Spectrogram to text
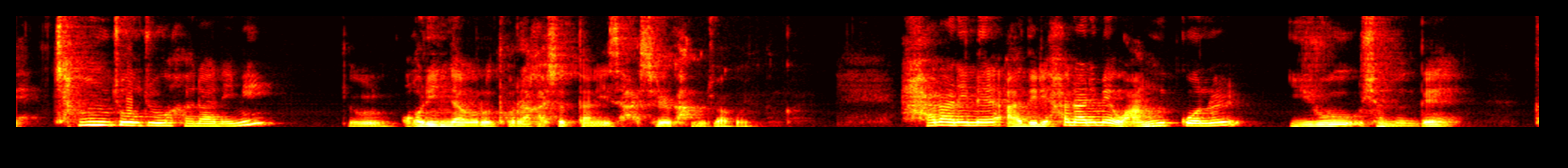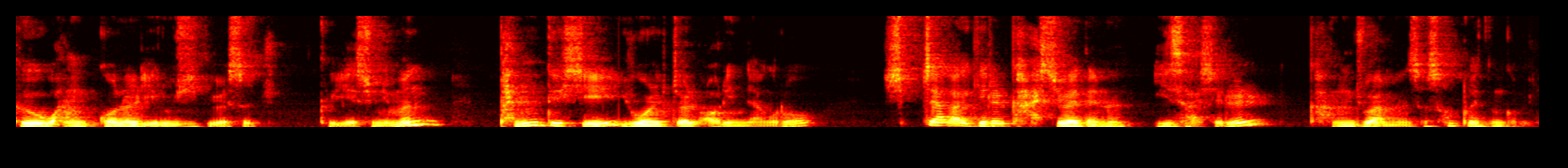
예, 창조주 하나님이 어린 양으로 돌아가셨다는 이 사실을 강조하고 있는 하나님의 아들이 하나님의 왕권을 이루셨는데 그 왕권을 이루시기 위해서 그 예수님은 반드시 6월절 어린 양으로 십자가 길을 가셔야 되는 이 사실을 강조하면서 선포했던 겁니다.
